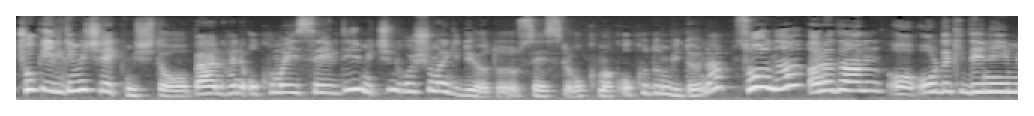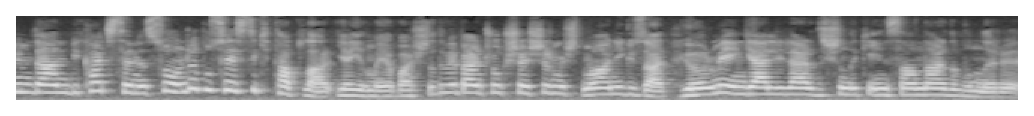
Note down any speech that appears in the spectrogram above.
Çok ilgimi çekmişti o. Ben hani okumayı sevdiğim için hoşuma gidiyordu sesli okumak. Okudum bir dönem. Sonra aradan o oradaki deneyimimden birkaç sene sonra bu sesli kitaplar yayılmaya başladı ve ben çok şaşırmıştım. Ha ne güzel. Görme engelliler dışındaki insanlar da bunları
